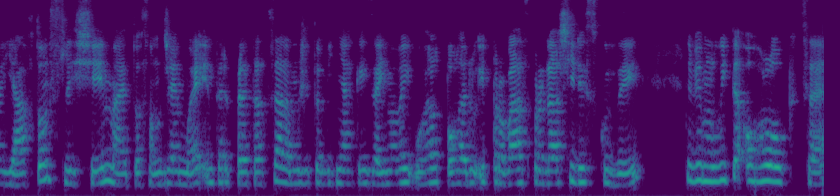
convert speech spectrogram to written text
já v tom slyším, a je to samozřejmě moje interpretace, ale může to být nějaký zajímavý úhel pohledu i pro vás, pro další diskuzi. Vy mluvíte o hloubce,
